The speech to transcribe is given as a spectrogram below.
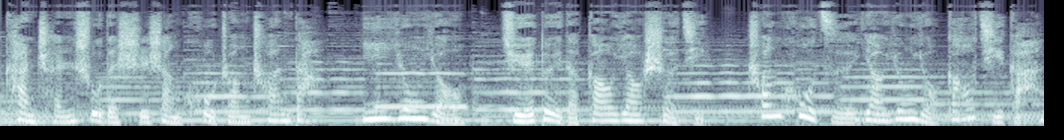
看陈数的时尚裤装穿搭。一拥有绝对的高腰设计，穿裤子要拥有高级感，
